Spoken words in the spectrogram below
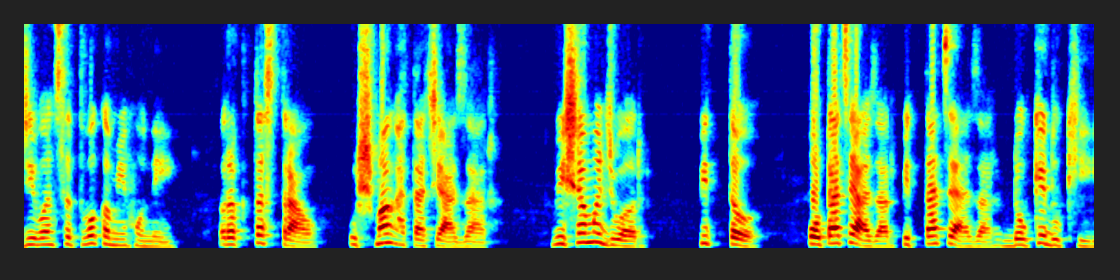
जीवनसत्व कमी होणे रक्तस्त्राव उष्माघाताचे आजार विषमज्वर पित्त पोटाचे आजार पित्ताचे आजार डोकेदुखी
